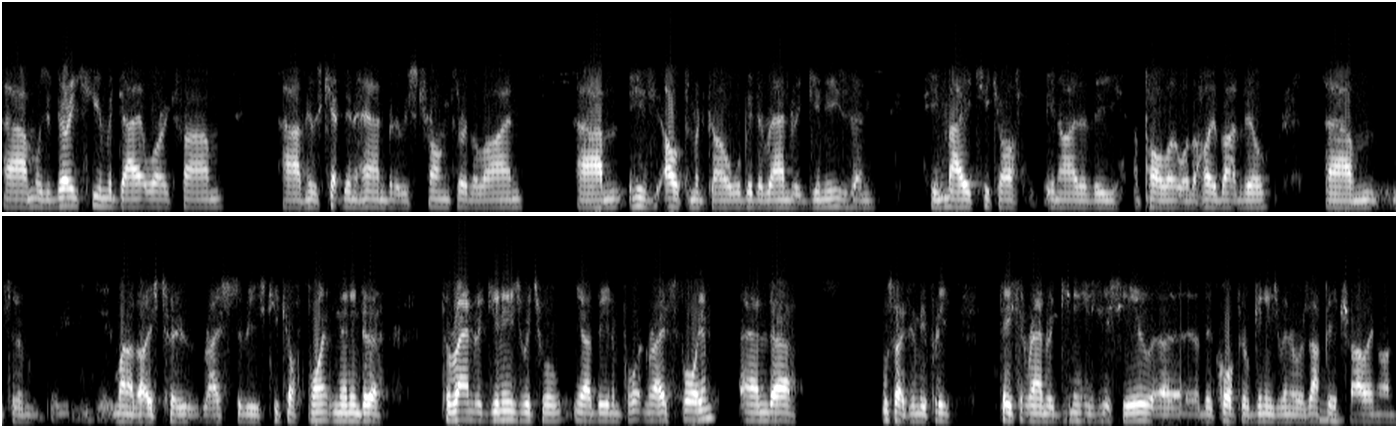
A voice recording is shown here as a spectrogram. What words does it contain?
Um, it was a very humid day at Warwick Farm. Um, he was kept in hand, but he was strong through the line. Um, his ultimate goal will be the Randwick Guineas, and he may kick off in either the Apollo or the Hobartville. Um, sort of one of those two races will be his kick-off point, and then into the, the Randwick Guineas, which will you know be an important race for him. And uh, also, it's going to be a pretty decent Randwick Guineas this year. Uh, the Caulfield Guineas winner was up mm. here trialling on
